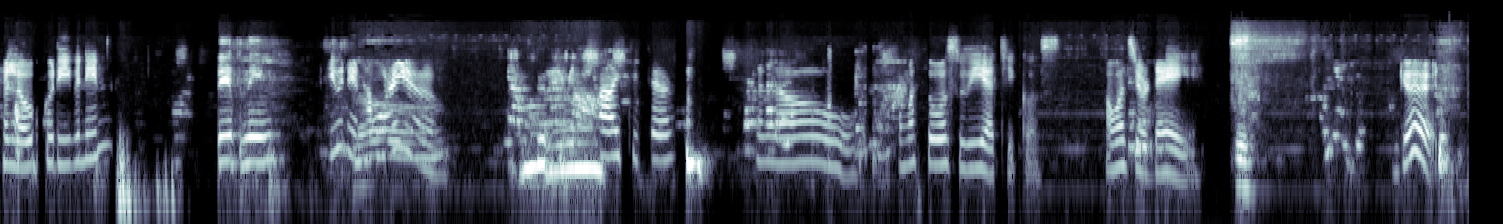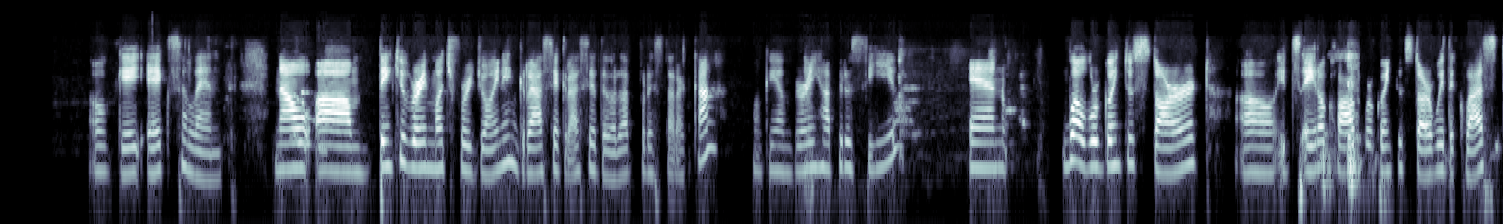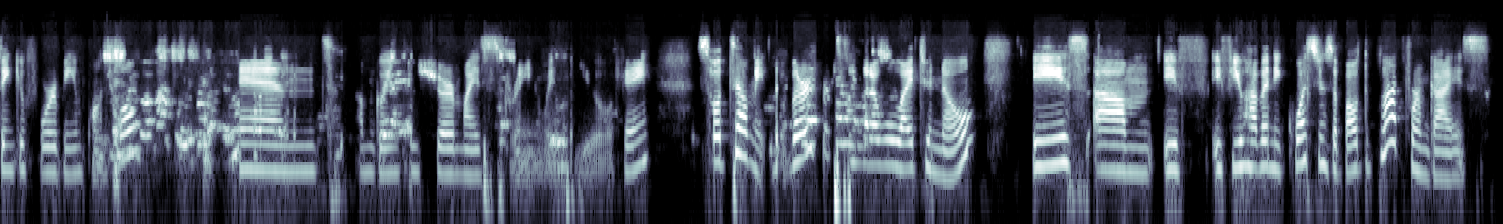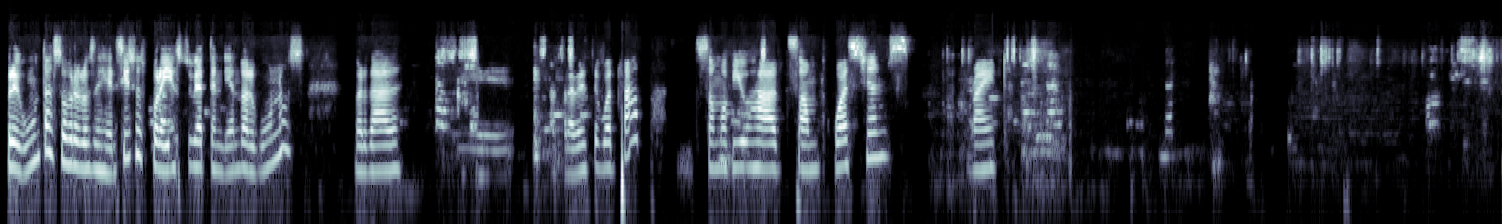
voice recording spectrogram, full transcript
Hello, good evening. Good evening. Good evening, how are you? Good evening. Hi, teacher. Hello. ¿Cómo estuvo su día, chicos? How was your day? Good. Okay, excellent. Now, um, thank you very much for joining. Gracias, gracias de verdad por estar acá. Okay, I'm very happy to see you. And, well, we're going to start. Uh, it's 8 o'clock. We're going to start with the class. Thank you for being punctual. And I'm going to share my screen with you, okay? So tell me, the very first thing that I would like to know is um, if, if you have any questions about the platform, guys. Preguntas sobre los ejercicios, por ahí estuve atendiendo algunos, ¿verdad? Eh, a través de WhatsApp. Some of you had some questions, right?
